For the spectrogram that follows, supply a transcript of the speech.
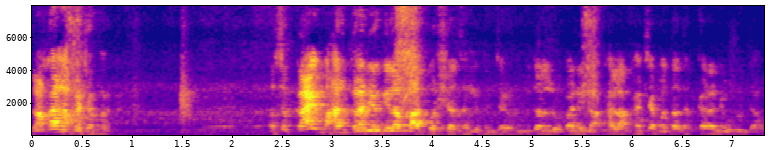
लाखा लाखाच्या फरक असं काय महान कार्य गेला पाच वर्षात झाले त्यांच्याकडे म्हणजे त्यांना लोकांनी लाखा लाखाच्या मता धक्क्याला निवडून द्यावं.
